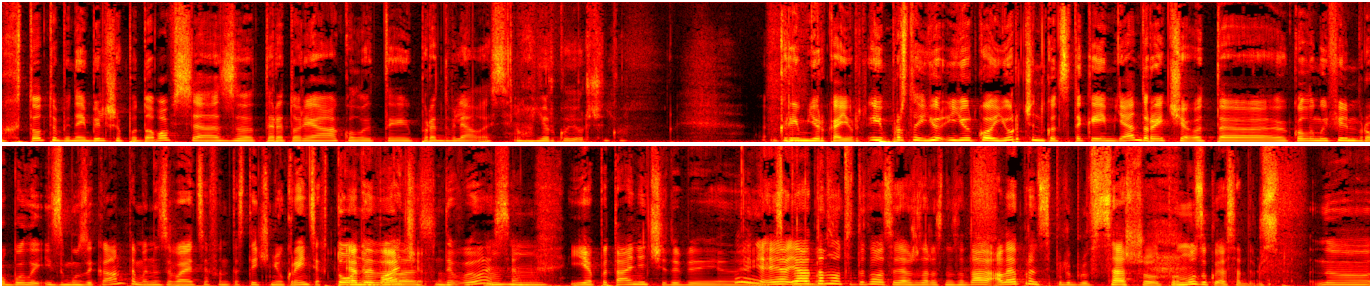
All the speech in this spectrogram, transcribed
Хто тобі найбільше подобався з території А, коли ти передивлялась? О, Юрко Юрченко. Крім Юрка Юрченко. І просто Юрко Юрченко це таке ім'я. До речі, от е, коли ми фільм робили із музикантами, називається Фантастичні українці. Хто я не дивилася. бачив, дивилася? Угу. Є питання, чи тобі ну, я, я, я давно це дивилася, я вже зараз не згадаю, але я в принципі люблю все, що про музику, я все дивлюся. Ну,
